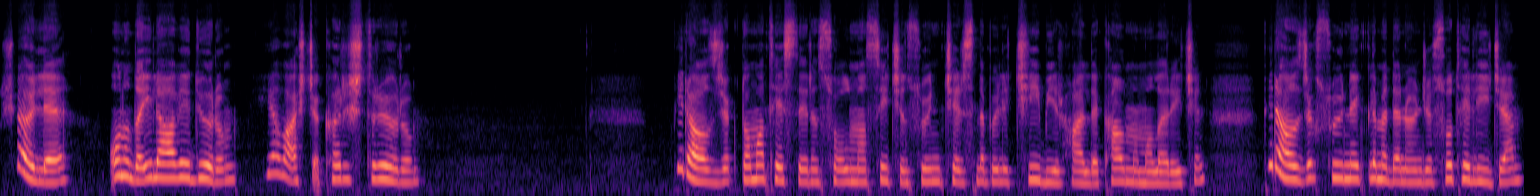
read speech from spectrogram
Şöyle onu da ilave ediyorum. Yavaşça karıştırıyorum. Birazcık domateslerin solması için suyun içerisinde böyle çiğ bir halde kalmamaları için birazcık suyunu eklemeden önce soteleyeceğim.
